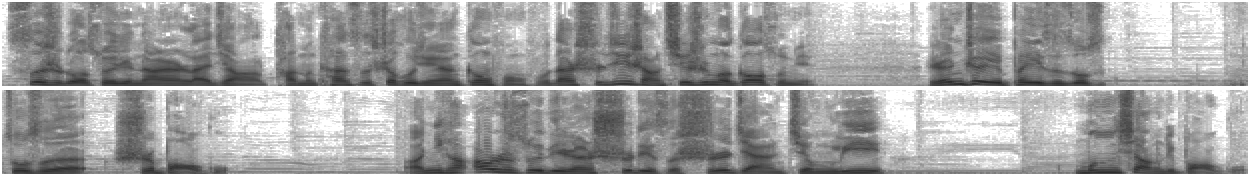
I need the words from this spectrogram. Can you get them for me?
四十多岁的男人来讲，他们看似社会经验更丰富，但实际上，其实我告诉你，人这一辈子就是就是拾包谷。”啊！你看，二十岁的人拾的是时间、精力、梦想的包谷；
